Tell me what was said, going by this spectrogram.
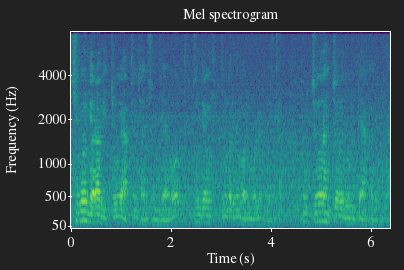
치골 결합 위쪽에 아픈 자주 존재하고 특징적인 기둥거리는 걸음걸이를 보이며 통증은 한쪽으로 누울 때 약화됩니다.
